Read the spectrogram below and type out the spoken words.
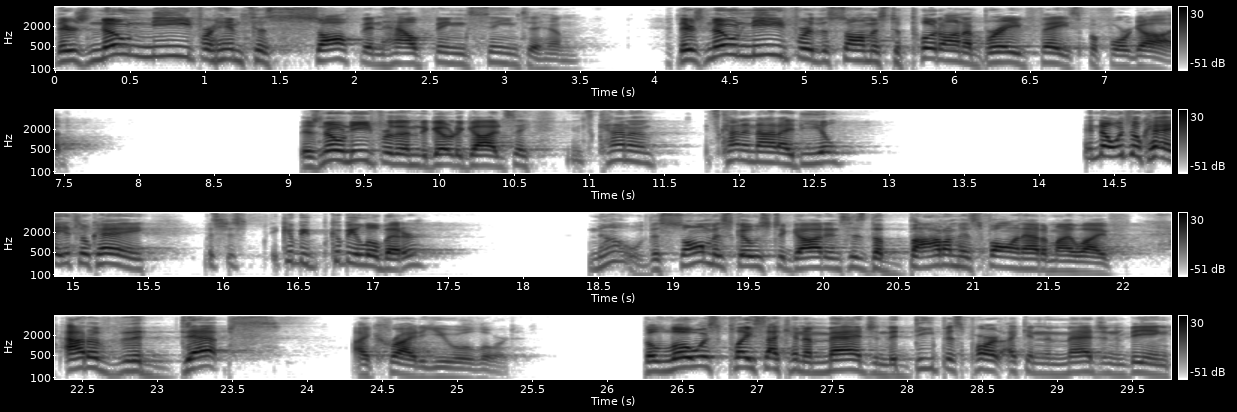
there's no need for him to soften how things seem to him. There's no need for the psalmist to put on a brave face before God. There's no need for them to go to God and say, it's kind of it's kind of not ideal. And no, it's okay, it's okay. It's just it could be could be a little better. No, the psalmist goes to God and says, The bottom has fallen out of my life. Out of the depths I cry to you, O Lord. The lowest place I can imagine, the deepest part I can imagine being,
